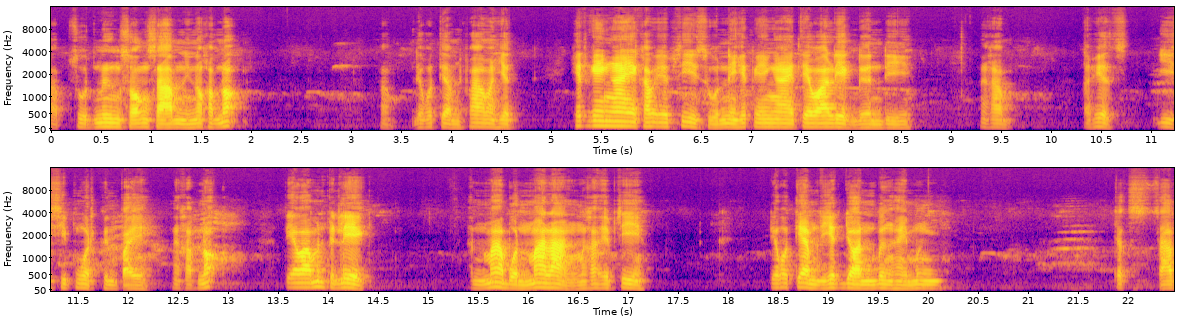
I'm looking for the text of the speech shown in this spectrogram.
ครับสูตรหนึ่งสองสามนี่เนาะครับเนาะครับเดี๋ยวพอเตรียมผ้ามาเฮ็ดเฮ็ดง่ายๆครับ FC ศูนย์นี่เฮ็ดง่ายๆ แต่ว่าเลขเดินดีนะครับประเภทยี่สิบงวดขึ้นไปนะครับ เนาะแต่ว่ามันเป็นเลข อันมาบนมาล่างนะครับ FC เดี๋ยวพอเตรียมสิเฮ็ดย้อนเบิ่งให้มึงจักสาม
